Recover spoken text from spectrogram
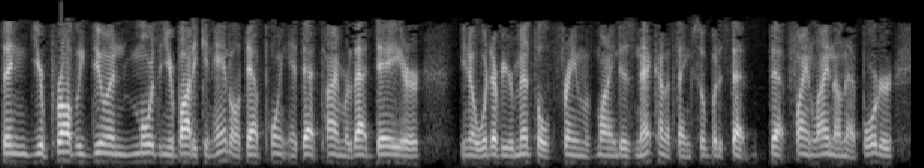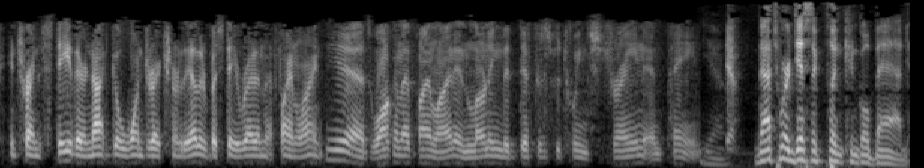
then you're probably doing more than your body can handle at that point, at that time, or that day, or you know whatever your mental frame of mind is and that kind of thing. So, but it's that that fine line on that border and trying to stay there, not go one direction or the other, but stay right on that fine line. Yeah, it's walking that fine line and learning the difference between strain and pain. Yeah. That's where discipline can go bad.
